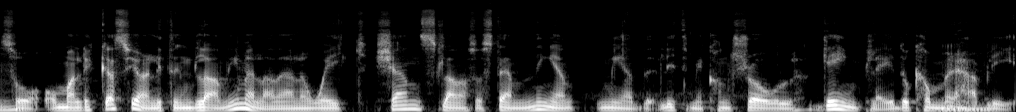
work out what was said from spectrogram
Så om man lyckas göra en liten blandning mellan Alan Wake-känslan, alltså stämningen, med lite mer Control-gameplay, då kommer det här bli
